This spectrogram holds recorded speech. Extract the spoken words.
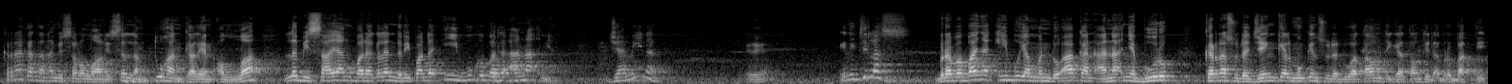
Karena kata Nabi SAW, Tuhan kalian Allah lebih sayang kepada kalian daripada ibu kepada anaknya. Jaminan. Gitu kan? Ini jelas. Berapa banyak ibu yang mendoakan anaknya buruk karena sudah jengkel mungkin sudah dua tahun, tiga tahun tidak berbakti.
